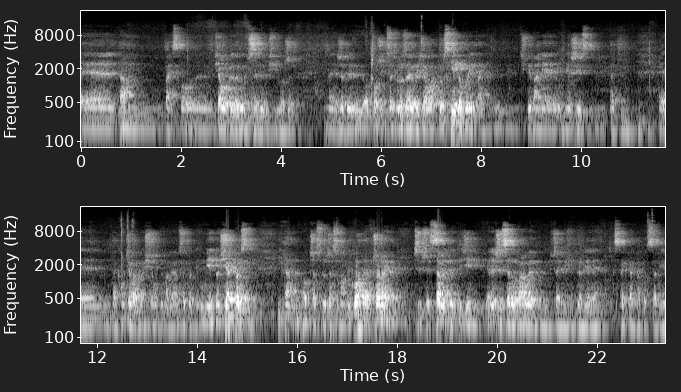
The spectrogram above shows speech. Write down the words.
E, Tam Państwo e, ciało pedagogiczne wymyśliło, że e, żeby otworzyć coś w rodzaju wydziału aktorskiego, bo jednak śpiewanie również jest taką działalnością wymagającą pewnych umiejętności aktorskich. I tam od czasu do czasu mam wykłady, a wczoraj, czy przez cały ten tydzień reżyserowałem wczoraj mieliśmy premierę spektakl na podstawie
